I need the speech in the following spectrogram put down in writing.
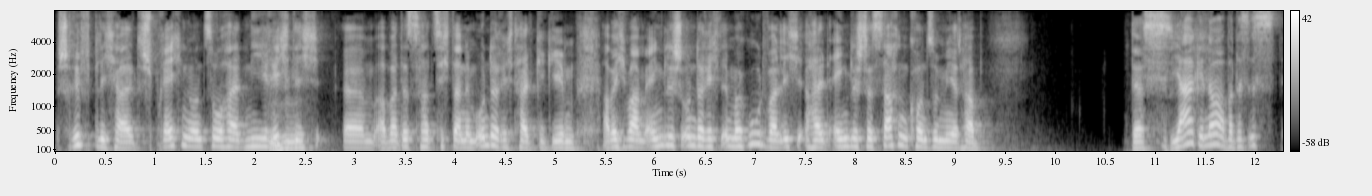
schriftlich halt sprechen und so halt nie mhm. richtig. Ähm, aber das hat sich dann im Unterricht halt gegeben. Aber ich war im Englischunterricht immer gut, weil ich halt englische Sachen konsumiert habe. Das ja, genau, aber das ist,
